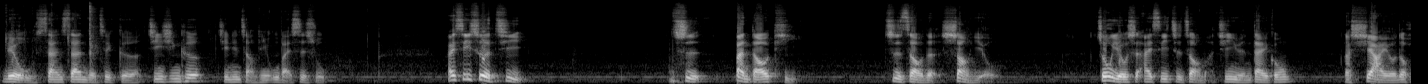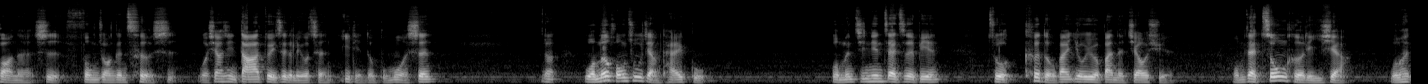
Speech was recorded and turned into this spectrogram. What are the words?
六五三三的这个金星科，今天涨停五百四十五，IC 设计是。半导体制造的上游，中游是 IC 制造嘛，晶圆代工。那下游的话呢，是封装跟测试。我相信大家对这个流程一点都不陌生。那我们红猪讲台股，我们今天在这边做蝌蚪班、幼幼班的教学。我们在综合了一下我们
